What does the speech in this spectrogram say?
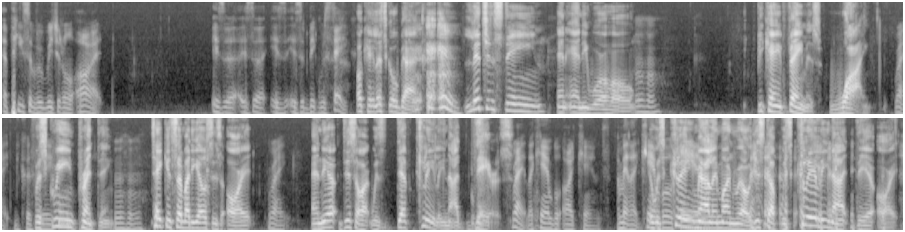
a piece of original art is a is a is is a big mistake. Okay, let's go back. Lichtenstein and Andy Warhol hmm became famous. Why? Right, because For they- screen printing, Mhm, taking somebody else's art right, and their, this art was def- clearly not theirs. Right, like Campbell art cans. I mean, like It was clearly. Marilyn Monroe. This stuff was clearly not their art.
